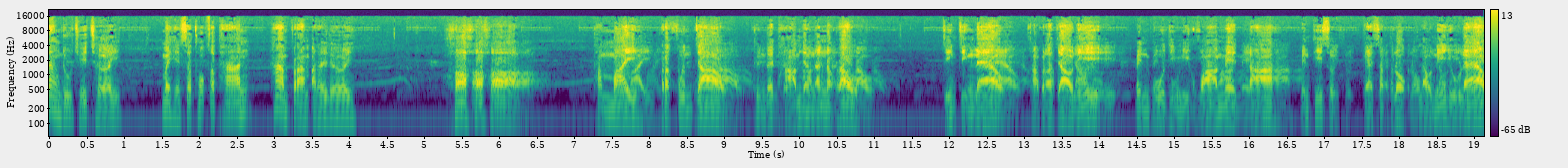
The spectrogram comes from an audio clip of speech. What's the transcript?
นั่งดูเฉยๆไม่เห็นสะทกสะท้านห้ามปรามอะไรเลยฮ่าฮ่าฮ่าทำไมพระคุณเจ้าถึงได้ถามอย่างนั้นหรอกเล่า จริงๆแล้วข้าพระเจ้านี้เป็นผู้ที่มีความเมตตาเป็นที่สุดแก่สัตว์โลกเหล่านี้อยู่แล้ว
